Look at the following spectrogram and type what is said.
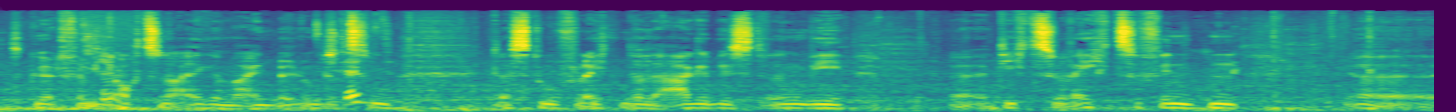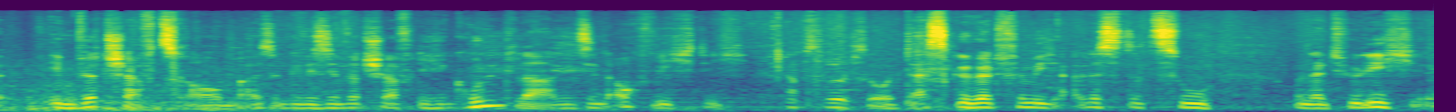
Das gehört für Stimmt. mich auch zu einer Allgemeinbildung Stimmt. dazu, dass du vielleicht in der Lage bist, irgendwie äh, dich zurechtzufinden äh, im Wirtschaftsraum. Also gewisse wirtschaftliche Grundlagen sind auch wichtig. Absolut. So, das gehört für mich alles dazu. Und natürlich äh,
